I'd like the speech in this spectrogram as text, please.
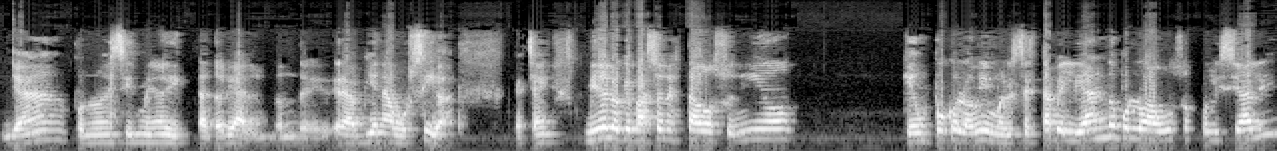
¿ya? Por no decir medio dictatorial, donde era bien abusiva. Mira lo que pasó en Estados Unidos, que es un poco lo mismo. Se está peleando por los abusos policiales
